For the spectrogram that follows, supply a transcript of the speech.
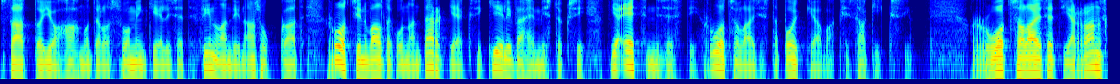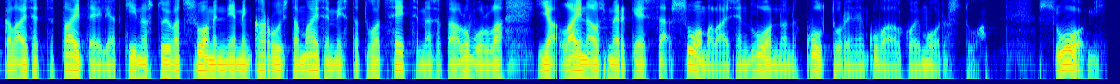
saattoi jo hahmotella suomenkieliset Finlandin asukkaat Ruotsin valtakunnan tärkeäksi kielivähemmistöksi ja etnisesti ruotsalaisista poikkeavaksi sakiksi. Ruotsalaiset ja ranskalaiset taiteilijat kiinnostuivat Suomenniemen karuista maisemista 1700-luvulla ja lainausmerkeissä suomalaisen luonnon kulttuurinen kuva alkoi muodostua. Suomi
